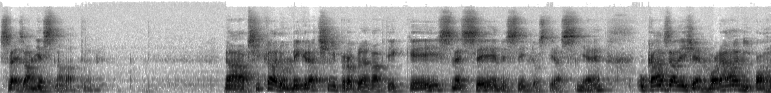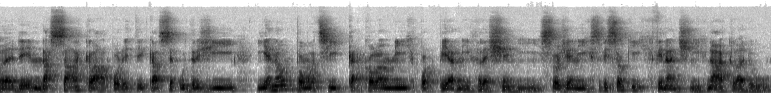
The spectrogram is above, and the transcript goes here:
své zaměstnavatele. Na příkladu migrační problematiky jsme si, myslím dost jasně, ukázali, že morální ohledy nasáklá politika se udrží jenom pomocí krkolomných podpěrných lešení, složených z vysokých finančních nákladů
